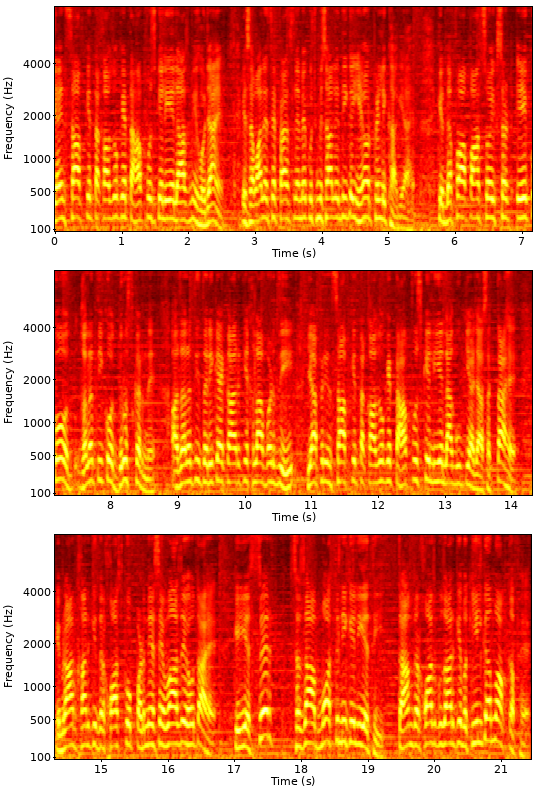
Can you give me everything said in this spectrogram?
या इंसाफ के तकाज़ों के तहफ़ के लिए लाजमी हो जाएँ। इस हवाले से फैसले में कुछ मिसालें दी गई हैं और फिर लिखा गया है कि दफ़ा पाँच सौ इकसठ ए को गलती को दुरुस्त करने, अदालती तरीक़ाकार की खिलाफ वर्जी या फिर इंसाफ के तकाज़ों के तहफ़ के लिए लागू किया जा सकता है। इमरान खान की दरख्वास्त को पढ़ने से वाज होता है कि यह सिर्फ़ सजा मौतली के लिए थी। तहम दरख्वास्त गुजार के वकील का मौकफ है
